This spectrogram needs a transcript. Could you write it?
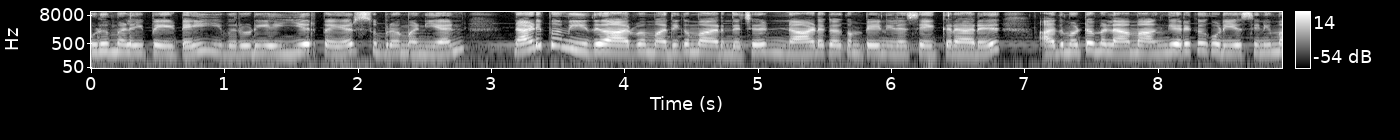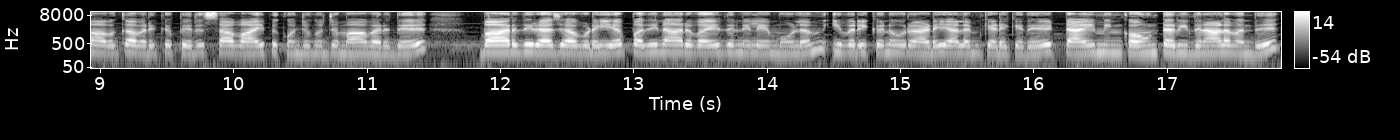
உடுமலைப்பேட்டை இவருடைய இயற்பெயர் சுப்பிரமணியன். நடிப்பு மீது ஆர்வம் அதிகமாக இருந்துச்சு. நாடக கம்பெனியில் சேர்க்குறாரு. அது மட்டும் இல்லாமல் அங்கே இருக்கக்கூடிய சினிமாவுக்கு அவருக்கு பெருசாக வாய்ப்பு கொஞ்சம் கொஞ்சமாக வருது. பாரதி ராஜாவுடைய பதினாறு வயது நிலை மூலம் இவருக்குன்னு ஒரு அடையாளம் கிடைக்குது. டைமிங் கவுண்டர் இதனால் வந்து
